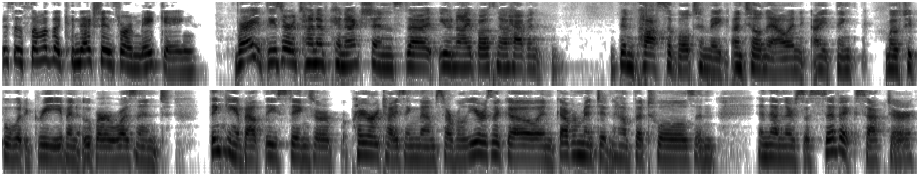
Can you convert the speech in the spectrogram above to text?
This is some of the connections we're making. Right. These are a ton of connections that you and I both know haven't been possible to make until now. And I think most people would agree, even Uber wasn't thinking about these things or prioritizing them several years ago and government didn't have the tools. And, and then there's a civic sector.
